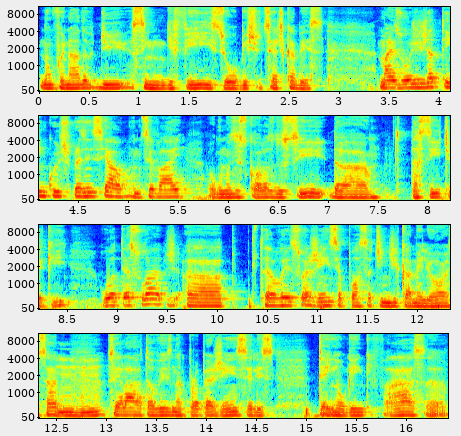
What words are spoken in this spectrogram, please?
Não foi nada de assim difícil ou bicho de sete cabeças. Mas hoje já tem curso presencial, onde você vai, algumas escolas do CI, da, da CIT aqui, ou até sua, a, talvez sua agência possa te indicar melhor, sabe? Sei lá, talvez na própria agência eles tenham alguém que faça,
